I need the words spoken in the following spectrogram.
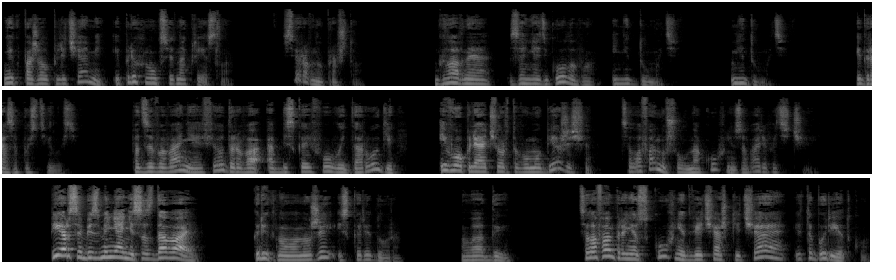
Ник пожал плечами и плюхнулся на кресло. Все равно про что. Главное — занять голову и не думать. Не думать. Игра запустилась. Под завывание Федорова о бескайфовой дороге и вопля о чертовом убежище Целлофан ушел на кухню заваривать чай. «Перса без меня не создавай!» — крикнул он уже из коридора. «Лады». Целлофан принес в кухню две чашки чая и табуретку.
